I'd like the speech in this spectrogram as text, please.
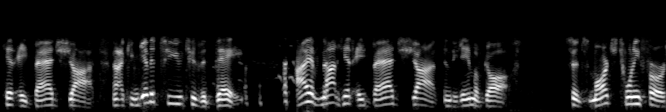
hit a bad shot, and I can give it to you to the day. I have not hit a bad shot in the game of golf since March 21st,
